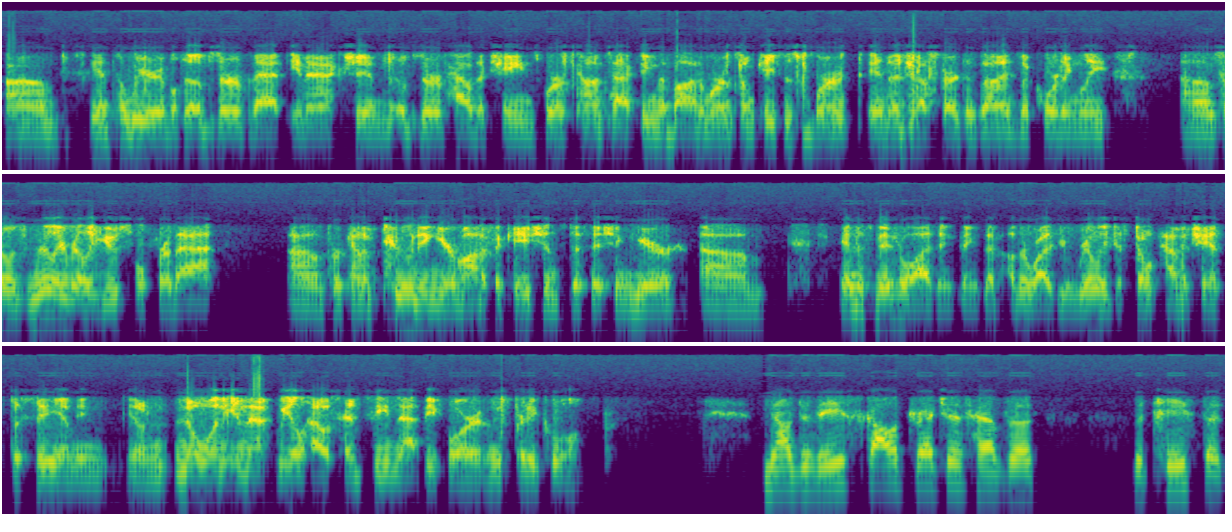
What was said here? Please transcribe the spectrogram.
Um, and so we were able to observe that in action, observe how the chains were contacting the bottom, or in some cases weren't, and adjust our designs accordingly. Um, so it's really, really useful for that um, for kind of tuning your modifications to fishing gear um, and just visualizing things that otherwise you really just don't have a chance to see. I mean, you know, no one in that wheelhouse had seen that before. It was pretty cool. Now, do these scallop dredges have the the teeth that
